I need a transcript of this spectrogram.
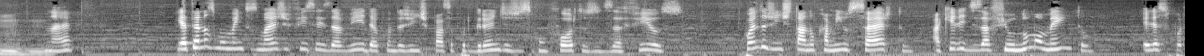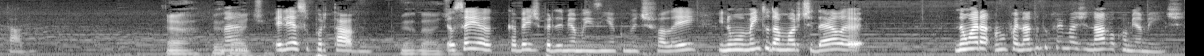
uhum. né? E até nos momentos mais difíceis da vida, quando a gente passa por grandes desconfortos e desafios, quando a gente está no caminho certo, aquele desafio no momento ele é suportável. É, verdade. Né? Ele é suportável. Verdade. Eu sei, eu acabei de perder minha mãezinha, como eu te falei, e no momento da morte dela, não era, não foi nada do que eu imaginava com a minha mente.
